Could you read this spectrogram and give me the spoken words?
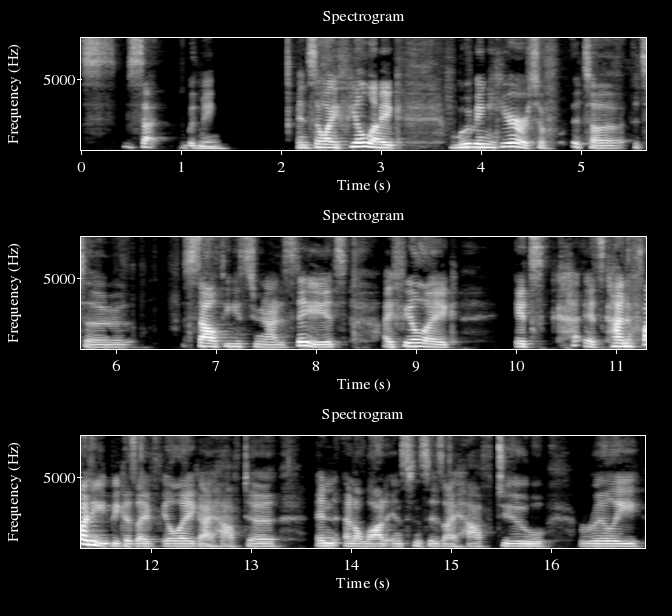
set with me, and so I feel like moving here to it's a southeast United States, I feel like it's it's kind of funny because I feel like I have to in in a lot of instances I have to really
